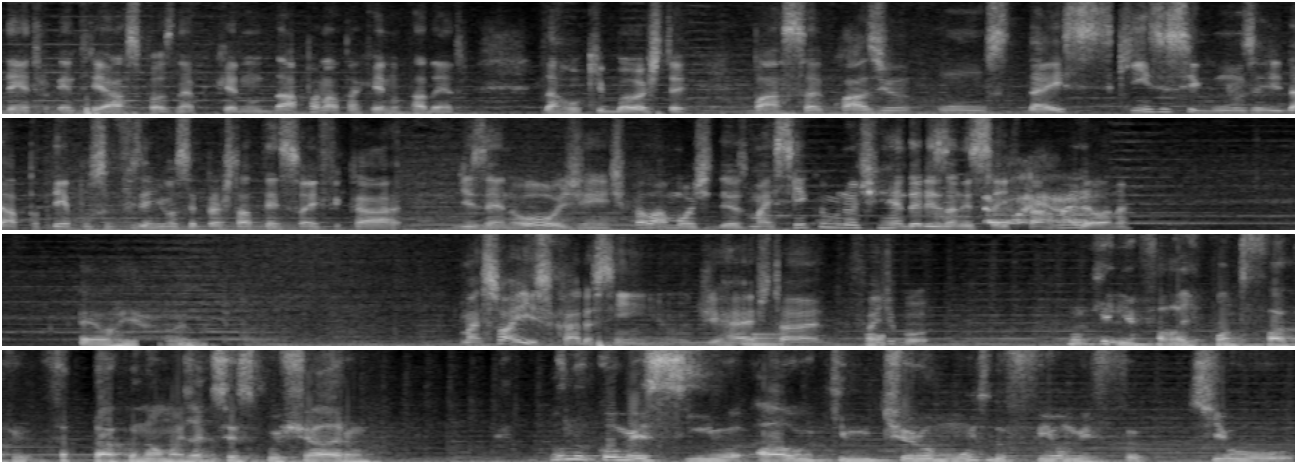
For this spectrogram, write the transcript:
dentro entre aspas, né, porque não dá pra notar que ele não tá dentro da Hulkbuster, passa quase uns 10, 15 segundos e dá tempo suficiente de você prestar atenção e ficar dizendo, ô gente, pelo amor de Deus, mais 5 minutinhos renderizando isso aí ficava melhor, né? É horrível. né? Mas só isso, cara, assim, de resto é- foi de boa. Não queria falar de ponto fraco, fraco, não, mas já que vocês puxaram. No comecinho, algo que me tirou muito do filme foi que o,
